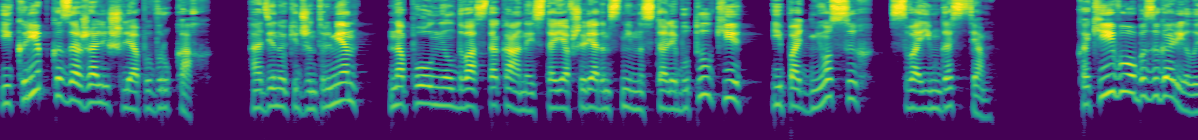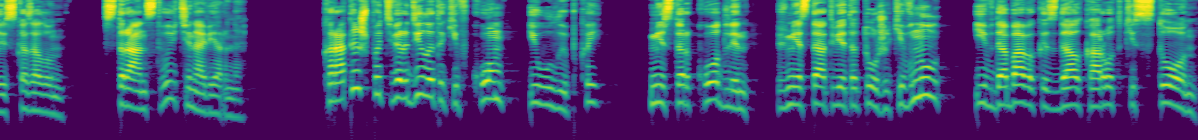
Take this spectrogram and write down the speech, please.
и крепко зажали шляпы в руках. Одинокий джентльмен наполнил два стакана из стоявшей рядом с ним на столе бутылки и поднес их своим гостям. «Какие вы оба загорелые», — сказал он. «Странствуете, наверное». Коротыш подтвердил это кивком и улыбкой. Мистер Кодлин вместо ответа тоже кивнул и вдобавок издал короткий стон,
